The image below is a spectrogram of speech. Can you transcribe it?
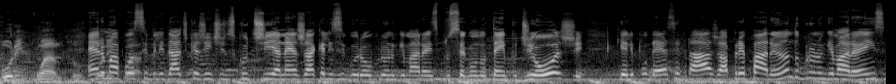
por enquanto. Era por uma enquanto. possibilidade que a gente discutia, né? Já que ele segurou o Bruno Guimarães para o segundo tempo de hoje, que ele pudesse estar já preparando o Bruno Guimarães,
